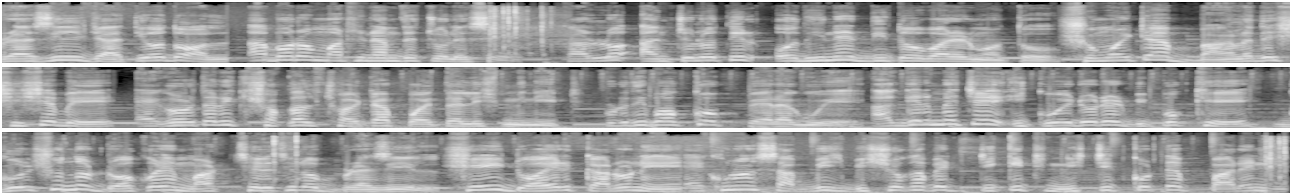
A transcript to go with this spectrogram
ব্রাজিল জাতীয় দল আবারও মাঠে নামতে চলেছে। কার্লো আঞ্চলতির অধীনে দ্বিতীয়বারের মতো। সময়টা বাংলাদেশ হিসেবে এগারো তারিখ সকাল ছয়টা পঁয়তাল্লিশ মিনিট। প্রতিপক্ষ প্যারাগুয়ে। আগের ম্যাচে ইকুয়েডরের বিপক্ষে গোলশূন্য ড্র করে মাঠ ছেড়েছিল ব্রাজিল। সেই ডয়ের কারণে এখনও ছাব্বিশ বিশ্বকাপের টিকিট নিশ্চিত করতে পারেনি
